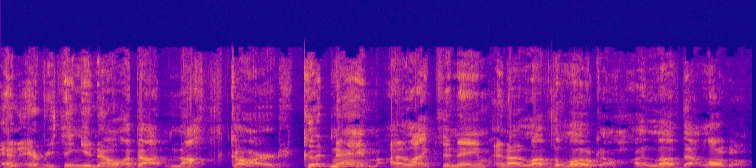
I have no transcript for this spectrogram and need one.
and everything you know about Nothgard. Good name. I like the name and I love the logo. I love that logo.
